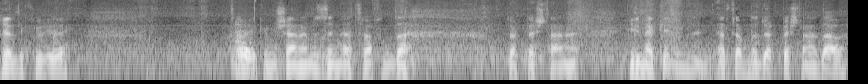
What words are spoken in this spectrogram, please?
geldik yürüyerek. Tabii Gümüşhane'mizin etrafında 4-5 tane il merkezinin etrafında 4-5 tane dağ var.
